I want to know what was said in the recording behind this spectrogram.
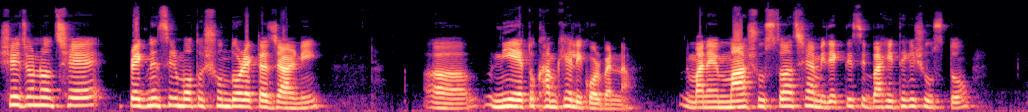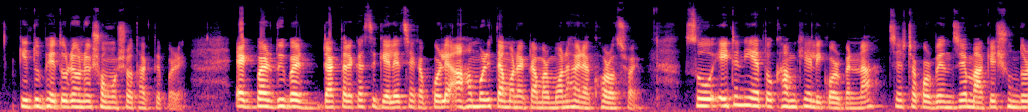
সেই জন্য হচ্ছে প্রেগনেন্সির মতো সুন্দর একটা জার্নি নিয়ে এত খামখেয়ালি করবেন না। মানে মা সুস্থ আছে, আমি দেখতেছি বাহির থেকে সুস্থ, কিন্তু ভেতরে অনেক সমস্যা থাকতে পারে। একবার, দুইবার ডাক্তারের কাছে গেলে চেক আপ করলে আহামরি তেমন একটা আমার মনে হয় না খরচ হয়। সো এটা নিয়ে এত খামখেয়ালি করবেন না, চেষ্টা করবেন যে মাকে সুন্দর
